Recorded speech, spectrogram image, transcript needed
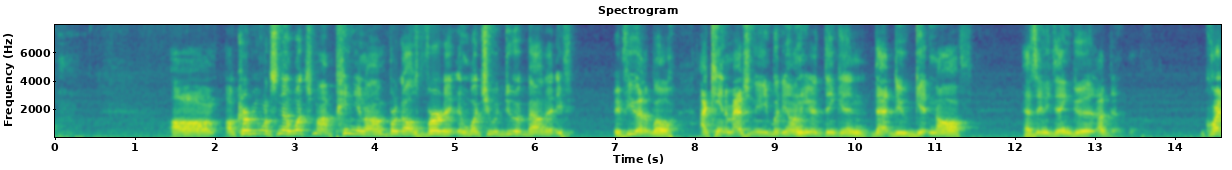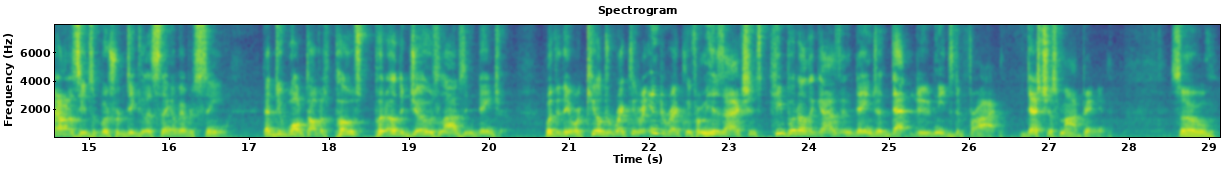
Um, uh, Kirby wants to know what's my opinion on Bergdahl's verdict and what you would do about it if if you had, it. well, I can't imagine anybody on here thinking that dude getting off has anything good. I, quite honestly, it's the most ridiculous thing I've ever seen. That dude walked off his post, put other Joe's lives in danger. Whether they were killed directly or indirectly from his actions, he put other guys in danger. That dude needs to fry. That's just my opinion. So,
